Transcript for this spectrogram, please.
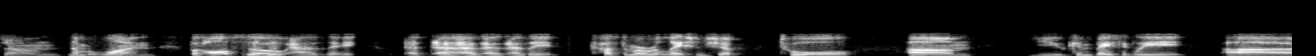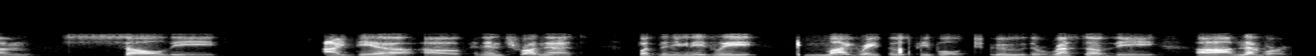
stone, number one, but also as a as as as a customer relationship tool. Um, you can basically um, sell the idea of an intranet, but then you can easily migrate those people to the rest of the uh, network,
